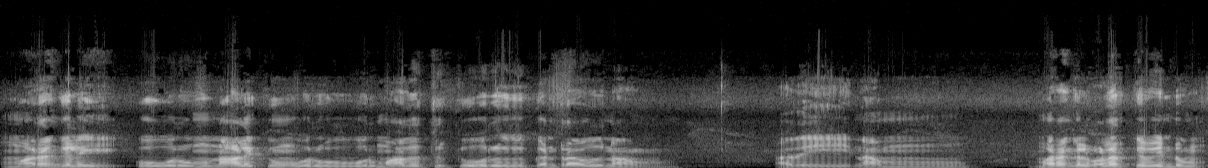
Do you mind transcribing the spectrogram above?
மரங்களை ஒவ்வொரு நாளைக்கும் ஒரு ஒரு மாதத்திற்கு ஒரு கன்றாவது நாம் அதை நாம் மரங்கள் வளர்க்க வேண்டும்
